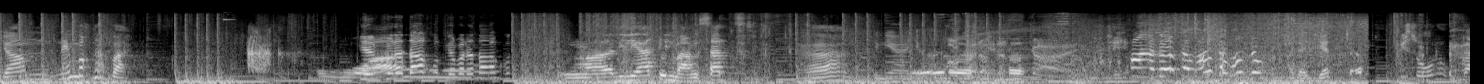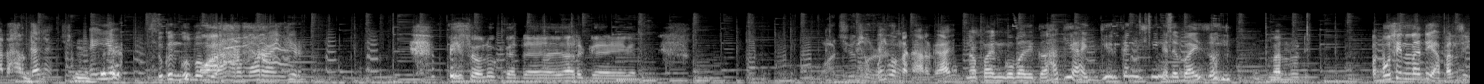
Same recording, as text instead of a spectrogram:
Jam nembak kenapa? Biar pada takut, biar pada takut. Malah diliatin bangsat. Ah, sini aja. Ada, ada, ada, ada. Ada jet. Pisau lu gak ada harganya. Eh iya, lu kan gue bawa armor anjir. Pisau lu gak ada harga ya kan. Learn. gua nggak ada harganya. Ngapain gua balik lagi anjir kan di sini gak ada Bison. Bukan lu di. Tebusin lah dia apaan sih?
